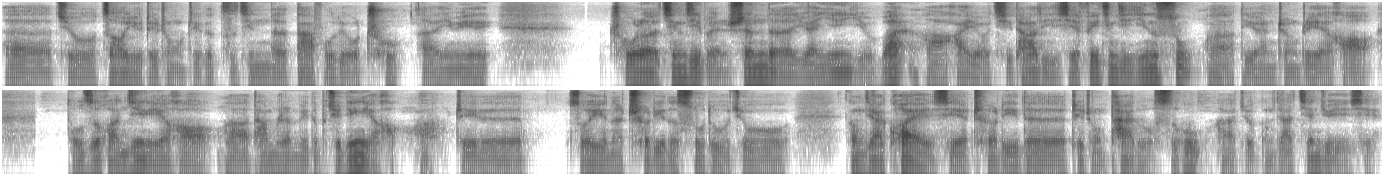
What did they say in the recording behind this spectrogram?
呃，就遭遇这种这个资金的大幅流出啊，因为除了经济本身的原因以外啊，还有其他的一些非经济因素啊，地缘政治也好，投资环境也好啊，他们认为的不确定也好啊，这个所以呢，撤离的速度就更加快一些，撤离的这种态度似乎啊就更加坚决一些。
